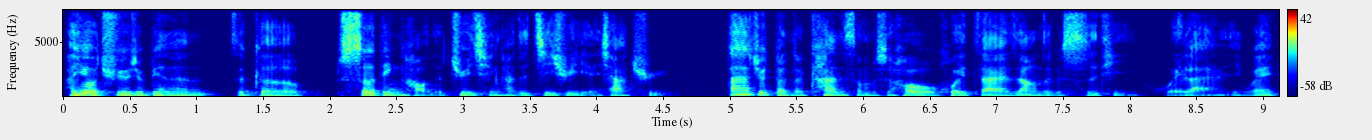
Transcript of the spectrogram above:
很有趣的就变成这个设定好的剧情还是继续演下去，大家就等着看什么时候会再让这个尸体回来，因为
